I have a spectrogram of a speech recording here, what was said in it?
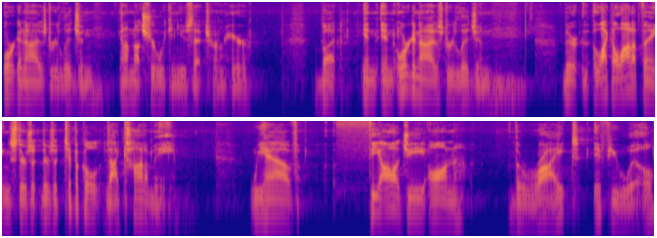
organized religion, and I'm not sure we can use that term here, but in, in organized religion, there, like a lot of things, there's a, there's a typical dichotomy. We have theology on the right, if you will,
